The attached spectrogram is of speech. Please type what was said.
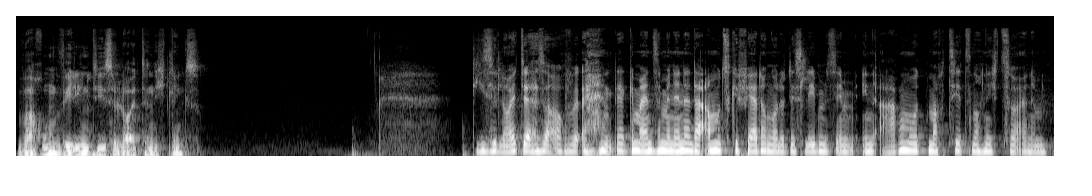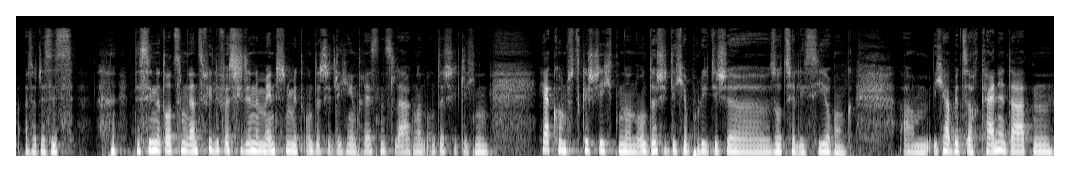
Warum wählen diese Leute nicht links? diese Leute, also auch der gemeinsame Nenner der Armutsgefährdung oder des Lebens in, in Armut macht sie jetzt noch nicht zu einem, also das ist, das sind ja trotzdem ganz viele verschiedene Menschen mit unterschiedlichen Interessenslagen und unterschiedlichen Herkunftsgeschichten und unterschiedlicher politischer Sozialisierung. Ähm, ich habe jetzt auch keine Daten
